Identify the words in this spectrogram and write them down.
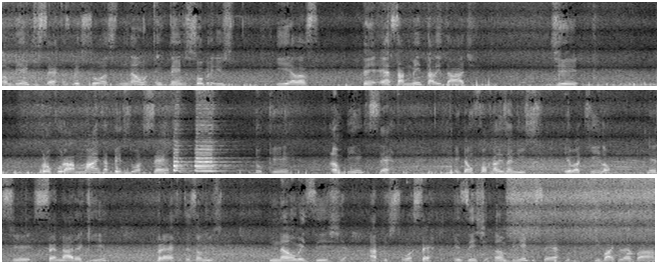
ambiente certo. As pessoas não entendem sobre isso. E elas têm essa mentalidade de procurar mais a pessoa certa do que ambiente certo. Então focaliza nisso. Eu aqui, ó, nesse cenário aqui, preste atenção nisso. Não existe a pessoa certa. Existe ambiente certo que vai te levar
